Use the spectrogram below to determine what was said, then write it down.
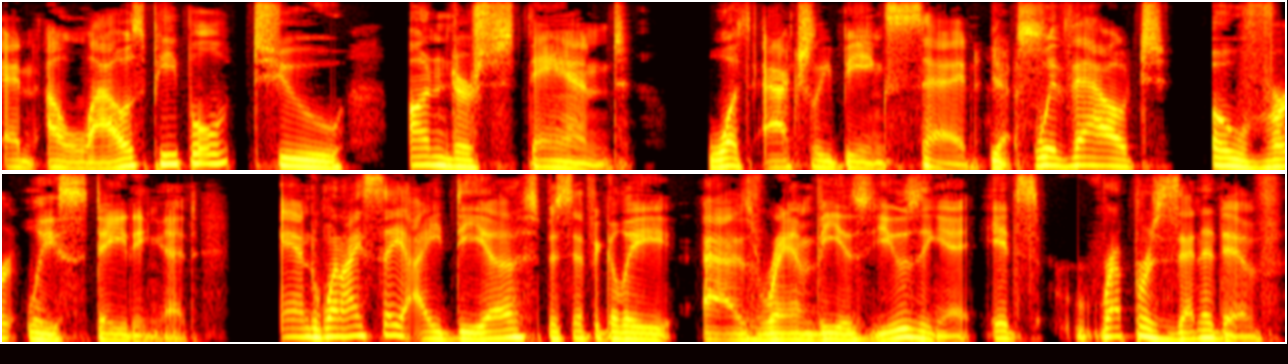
and allows people to understand what's actually being said Yes. without overtly stating it. And when I say idea, specifically as Ram V is using it, it's representative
